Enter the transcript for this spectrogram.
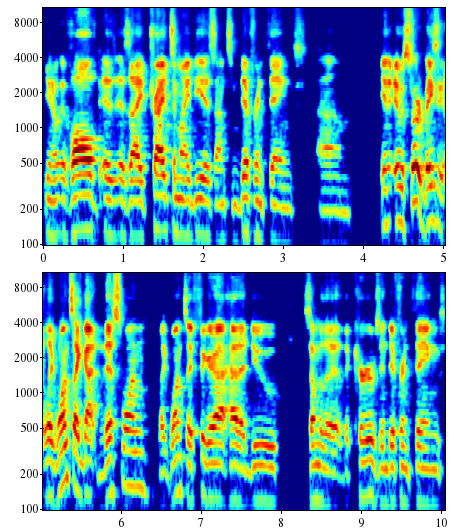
you know evolved as, as I tried some ideas on some different things. Um, it, it was sort of basically like once I got this one, like once I figured out how to do some of the the curves and different things,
